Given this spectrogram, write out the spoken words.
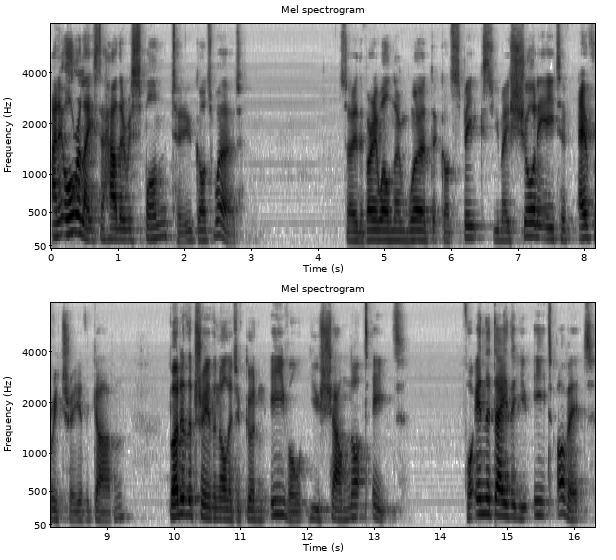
And it all relates to how they respond to God's word. So, the very well known word that God speaks you may surely eat of every tree of the garden, but of the tree of the knowledge of good and evil you shall not eat. For in the day that you eat of it,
